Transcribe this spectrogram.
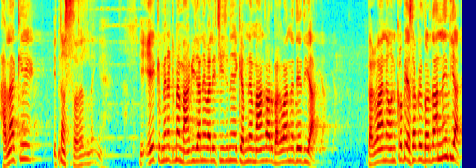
हालाँकि इतना सरल नहीं है। ये एक मिनट में मांगी जाने वाली चीज़ नहीं है कि हमने मांगा और भगवान ने दे दिया। भगवान ने उनको भी ऐसा कोई वरदान नहीं दिया।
